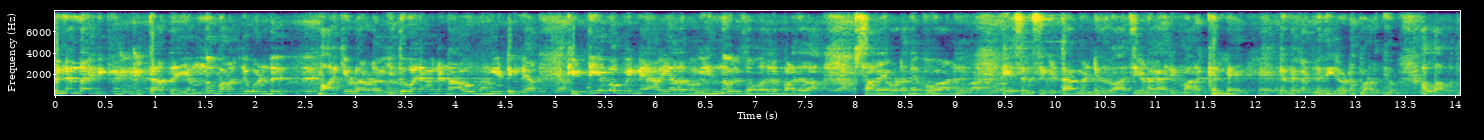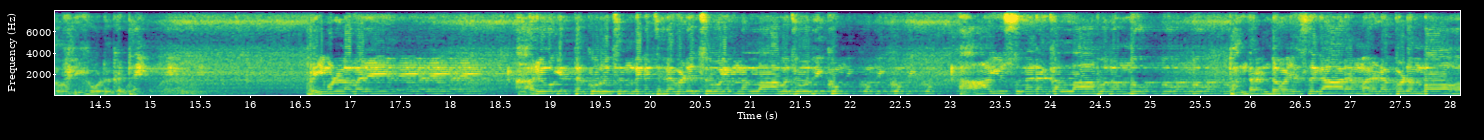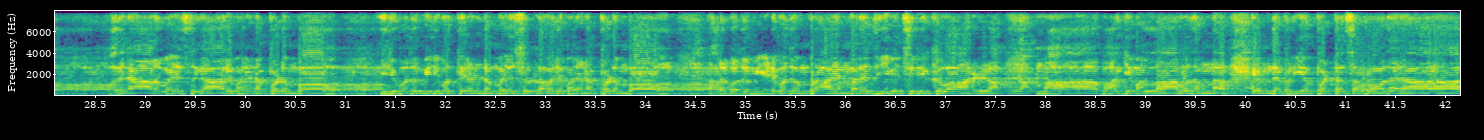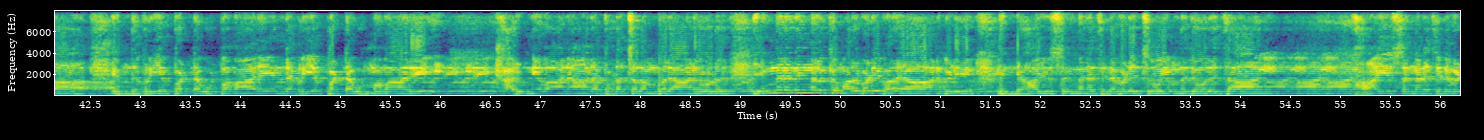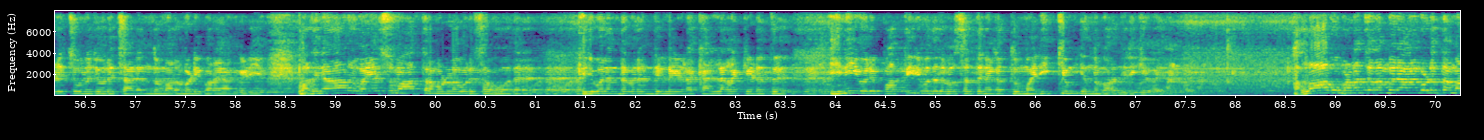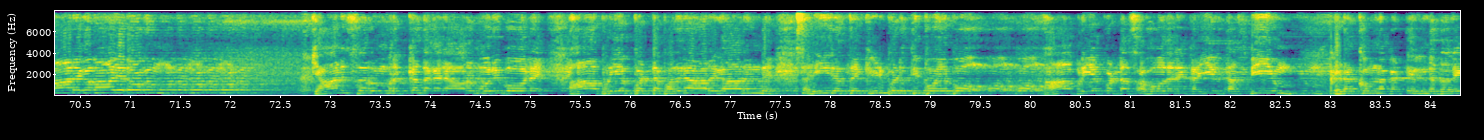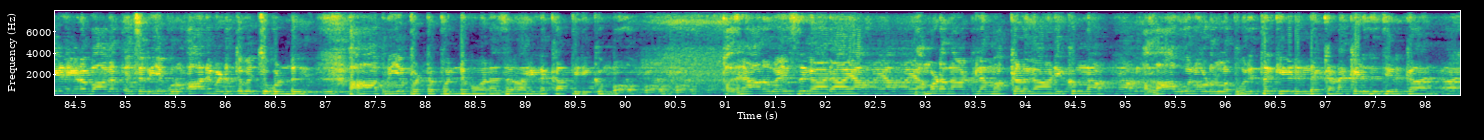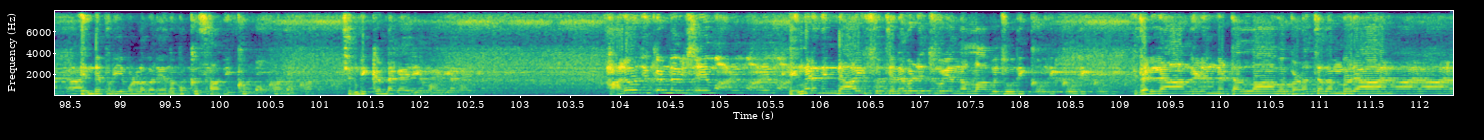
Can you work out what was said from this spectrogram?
പിന്നെന്താ എനിക്ക് കിട്ടാത്ത? എന്ന് പറഞ്ഞുകൊണ്ട് ബാക്കിയുള്ളവരുടെ ഇതുവരെ അവന്റെ നാവ് മുങ്ങിയിട്ടില്ല. കിട്ടിയപ്പോ പിന്നെ അറിയാതെ പോകും. ഇന്ന് ഒരു സഹോദരൻ പറഞ്ഞതാ സാറേ ഉടനെ പോവാണ്. ലൈസൻസ് കിട്ടാൻ വേണ്ടി ദുവാ ചെയ്യണ കാര്യം മറക്കല്ലേ? എന്ന് കണ്ണുനീരോടെ പറഞ്ഞു. അള്ളാഹു തോഫീക്ക് കൊടുക്കട്ടെ. പ്രിയമുള്ളവരെ ആരോഗ്യത്തെ കുറിച്ച് എന്തിന് ചെലവഴിച്ചു എന്നല്ലാവ് ചോദിക്കും. ആയുസ് നിരക്കല്ലാ തന്നു. പന്ത്രണ്ട് വയസ്സുകാരൻ മരണപ്പെടുമ്പോ പതിനാറ് വയസ്സുകാര് മരണപ്പെടുമ്പോ ഇരുപതും ഇരുപത്തിരണ്ടും വയസ്സുള്ളവര് മരണപ്പെടുമ്പോ അറുപതും എഴുപതും പ്രായം വരെ ജീവിച്ചിരിക്കുവാനുള്ള മഹാഭാഗ്യം അല്ലാഹു തന്ന എന്റെ പ്രിയപ്പെട്ട സഹോദര എന്റെ പ്രിയപ്പെട്ട ഉപ്പമാരെ എന്റെ പ്രിയപ്പെട്ട ഉമ്മമാരെ കാരുണ്യവാനാര പടച്ചതമ്പുരാനോട് എങ്ങനെ നിങ്ങൾക്ക് മറുപടി പറയാൻ കഴിയും? നിന്റെ ആയുസ് എങ്ങനെ ചിലവഴിച്ചു എന്ന് ചോദിച്ചാൽ ആയുസ് എങ്ങനെ ചിലവഴിച്ചു എന്ന് ചോദിച്ചാൽ എന്ത് മറുപടി പറയാൻ കഴിയും? പതിനാറ് വയസ്സ് മാത്രമുള്ള ഒരു സഹോദരൻ തിരുവനന്തപുരം ജില്ലയുടെ കല്ലറയ്ക്കെടുത്ത് ഇനി ഒരു പത്തിരുപത് ദിവസത്തിനകത്ത് മരിക്കും എന്ന് പറഞ്ഞിരിക്കുകയാണ്. അള്ളാഹു പടച്ചതമ്പുരാൻ കൊടുത്ത മാരകമായ രോഗം. ക്യാൻസറും വൃക്കതകരാറും ഒരുപോലെ ആ പ്രിയപ്പെട്ട പതിനാറുകാരന്റെ ശരീരത്തെ കീഴ്പ്പെടുത്തി പോയപ്പോ പ്രിയപ്പെട്ട സഹോദരൻ കയ്യിൽ തസ്ബിയും കിടക്കുന്ന കട്ടിലിന്റെ തലയിണയുടെ ഭാഗത്തെ ചെറിയ ഖുർആാനും എടുത്തു വെച്ചുകൊണ്ട് ആ പ്രിയപ്പെട്ട പൊന്നുമോൻ അസറായിനെ കാത്തിരിക്കുമ്പോ പതിനാറ് വയസ്സുകാരായ നമ്മുടെ നാട്ടിലെ മക്കൾ കാണിക്കുന്ന അള്ളാഹുവിനോടുള്ള പൊരുത്തക്കേടിന്റെ കണക്കെഴുതി തീർക്കാൻ എന്റെ പ്രിയമുള്ളവരെ നമുക്ക് സാധിക്കും ചിന്തിക്കേണ്ട കാര്യമാണ്. ആലോചിക്കേണ്ട വിഷയമാണ്. എങ്ങനെ നിന്റെ ആയുസ് ചെലവഴിച്ചു എന്ന് അള്ളാവ് ചോദിക്കും. ഇതെല്ലാം കഴിഞ്ഞിട്ട് അള്ളാവ് പടച്ചതമ്പുരാൻ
